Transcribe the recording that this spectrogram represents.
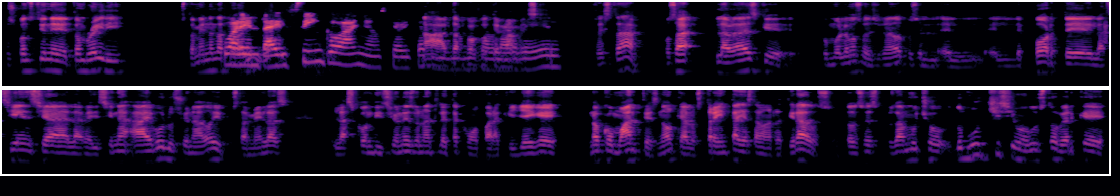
pues, ¿cuántos tiene Tom Brady? Pues también anda por ahí, ¿no? 45 años, que ahorita Ah, también tampoco te mames. de él. Pues ahí está. O sea, la verdad es que, como lo hemos mencionado, pues el, el, el deporte, la ciencia, la medicina ha evolucionado y pues también las, las condiciones de un atleta como para que llegue no como antes, ¿no? Que a los 30 ya estaban retirados. Entonces, pues da mucho, muchísimo gusto ver que,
